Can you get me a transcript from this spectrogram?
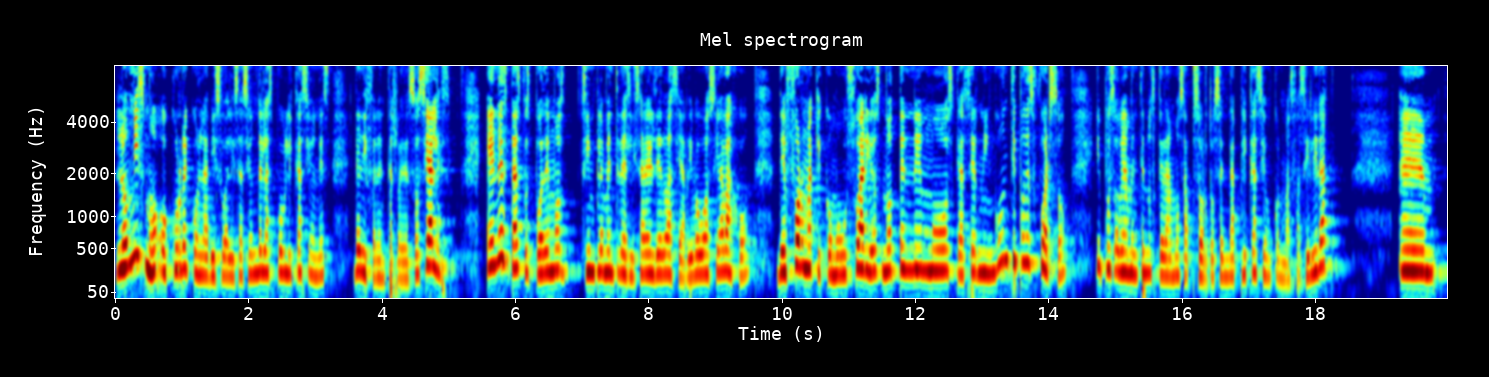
Lo mismo ocurre con la visualización de las publicaciones de diferentes redes sociales. En estas, pues podemos simplemente deslizar el dedo hacia arriba o hacia abajo, de forma que como usuarios no tenemos que hacer ningún tipo de esfuerzo y pues obviamente nos quedamos absortos en la aplicación con más facilidad. Em,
